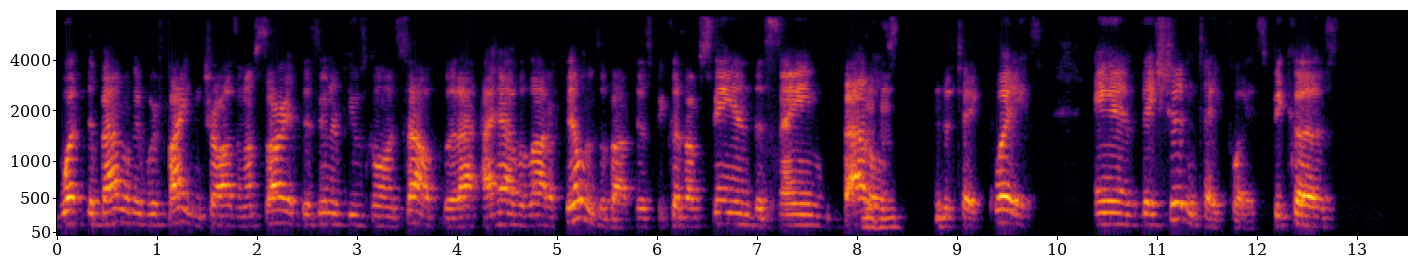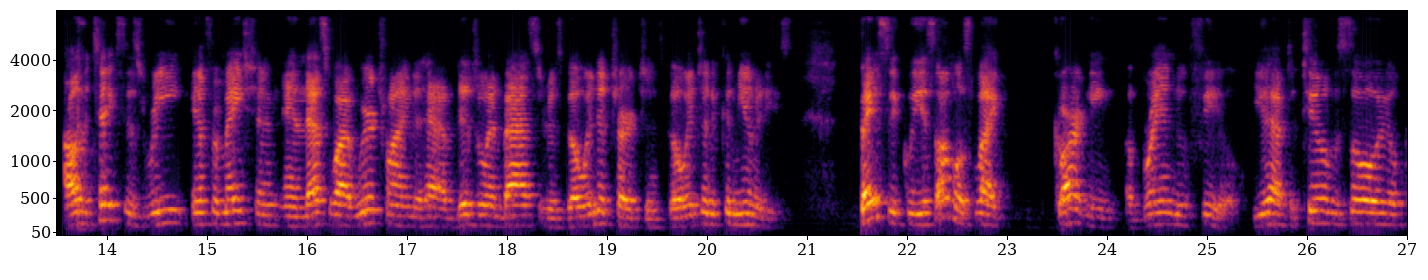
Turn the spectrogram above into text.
what the battle that we're fighting, Charles. And I'm sorry if this interview's going south, but I, I have a lot of feelings about this because I'm seeing the same battles mm-hmm. that take place and they shouldn't take place because all it takes is read information and that's why we're trying to have digital ambassadors go into churches go into the communities. Basically it's almost like gardening a brand new field. You have to till the soil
